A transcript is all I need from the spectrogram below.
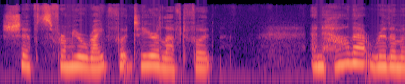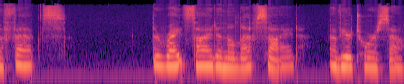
shifts from your right foot to your left foot, and how that rhythm affects the right side and the left side of your torso.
